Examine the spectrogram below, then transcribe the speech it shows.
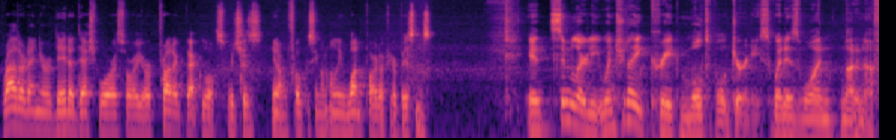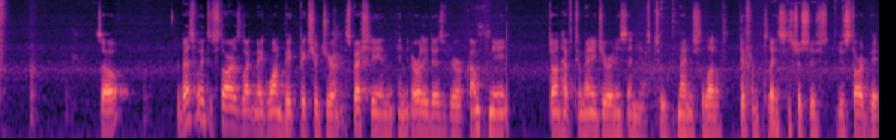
rather than your data dashboards or your product backlogs, which is you know focusing on only one part of your business. And similarly, when should I create multiple journeys? When is one not enough? So the best way to start is like make one big picture journey, especially in, in early days of your company. Don't have too many journeys and you have to manage a lot of different places. Just you start big.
